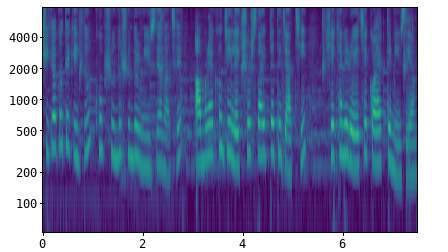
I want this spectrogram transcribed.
শিকাগোতে কিন্তু খুব সুন্দর সুন্দর মিউজিয়াম আছে। আমরা এখন যে লেকশোর সাইডটাতে যাচ্ছি, সেখানে রয়েছে কয়েকটা মিউজিয়াম।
